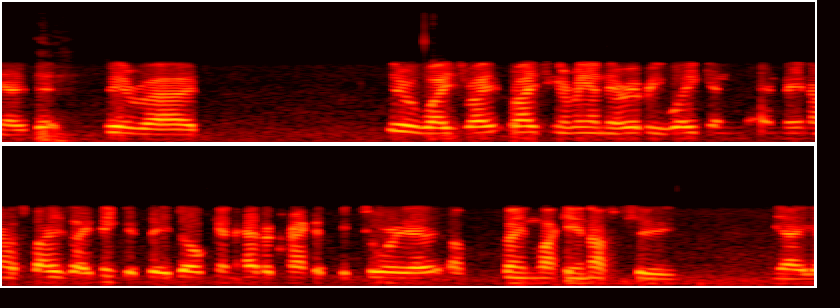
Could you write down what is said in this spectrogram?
you know they're, uh, they're always ra- racing around there every week, and, and then I suppose they think if their dog can have a crack at Victoria, I've been lucky enough to you know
